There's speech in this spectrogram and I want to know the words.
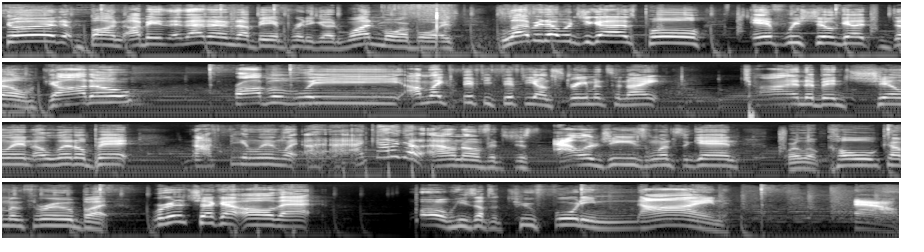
Good bun. I mean, that ended up being pretty good. One more, boys. Let me know what you guys pull. If we still get Delgado, probably... I'm like 50-50 on streaming tonight. Kind of been chilling a little bit. Not feeling like... I, I kind of got... I don't know if it's just allergies once again or a little cold coming through, but we're going to check out all that. Oh, he's up to 249 now.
